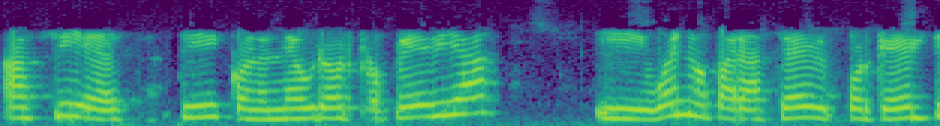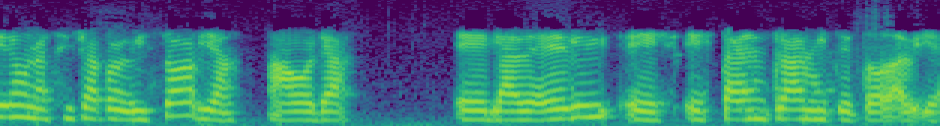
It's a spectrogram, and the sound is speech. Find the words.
Así es, sí, con el neuroortopedia y bueno, para hacer, porque él tiene una silla provisoria ahora, eh, la de él está en trámite todavía.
